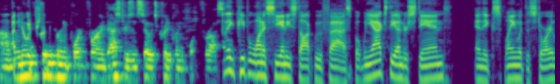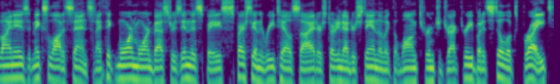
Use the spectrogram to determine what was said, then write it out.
um, we know it's critically important for our investors, and so it's critically important for us. I think people want to see any stock move fast, but when you actually understand and they explain what the storyline is, it makes a lot of sense. And I think more and more investors in this space, especially on the retail side, are starting to understand the like the long term trajectory. But it still looks bright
